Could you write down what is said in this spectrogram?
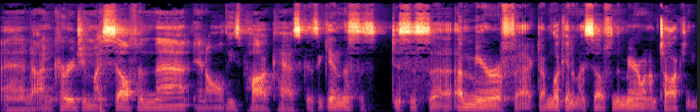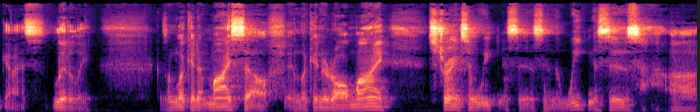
and I'm encouraging myself in that in all these podcasts because again, this is this is a, a, mirror effect. I'm looking at myself in the mirror when I'm talking to you guys, literally, because I'm looking at myself and looking at all my strengths and weaknesses, and the weaknesses uh,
